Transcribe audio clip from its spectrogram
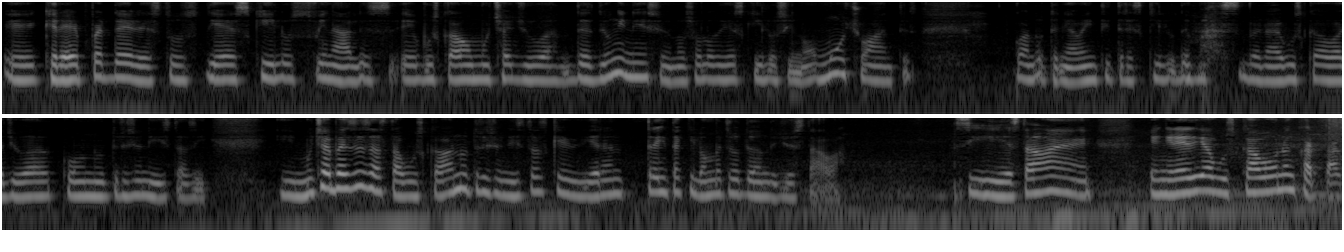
eh, querer perder estos 10 kilos finales, he buscado mucha ayuda desde un inicio, no solo 10 kilos, sino mucho antes cuando tenía 23 kilos de más, ¿verdad? He buscado ayuda con nutricionistas y, muchas veces hasta buscaba nutricionistas que vivieran 30 kilómetros de donde yo estaba. Si estaba en, Heredia, buscaba uno en Cartago.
